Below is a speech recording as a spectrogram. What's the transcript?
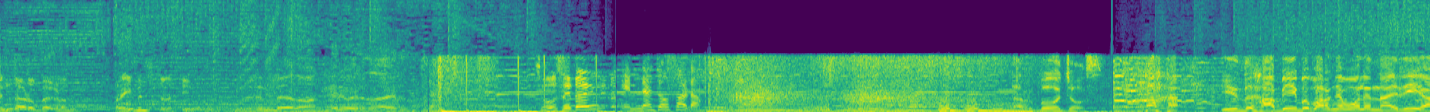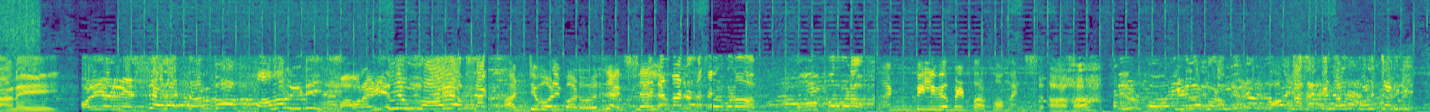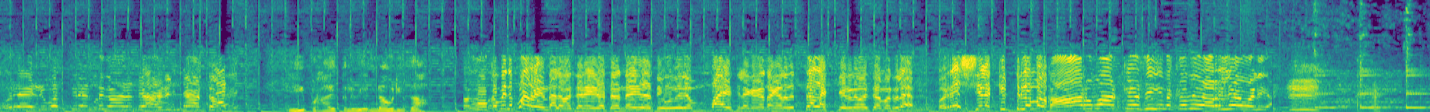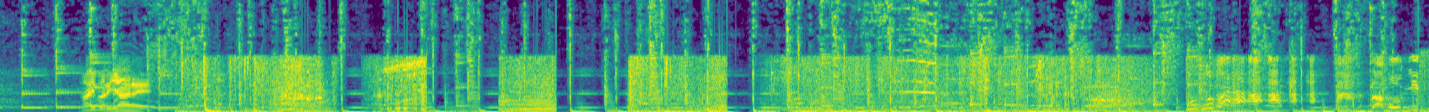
എന്താണോ ബഹളം? Prime minister എത്തി. ഭേദം അങ്ങേര് വരുന്നതായിരുന്നു. എന്നാ ജോസാടാ. ടർബോ ജോസ്. ഇത് ഹബീബ് പറഞ്ഞ പോലെ നരിയാണേ. അടിപൊളി പടം ഒരു രക്ഷയില്ല. അൺബിലീവബിൾ പെർഫോമൻസ് ഈ പ്രായത്തിലും എന്നാ ഒരു ഇതാ? പിന്നെ പറയണ്ടല്ലോ മച്ചാനെ ഇരുപത്തിരണ്ട് ഇരുപത്തി മൂന്നിലും വയസ്സിലൊക്കെ കിടക്കുന്നത് തിളക്കിടുന്ന വെച്ചാൽ മനസ്സിലെ ഒരു രക്ഷയിലെ കിട്ടില്ല കാറ് പാർക്കിയ സീനൊക്കെ വേറെ ലെവൽ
